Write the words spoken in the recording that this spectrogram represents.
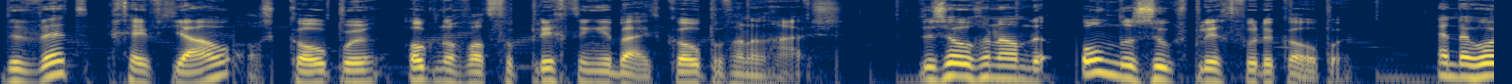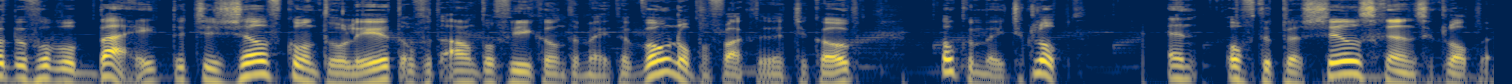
De wet geeft jou als koper ook nog wat verplichtingen bij het kopen van een huis. De zogenaamde onderzoeksplicht voor de koper. En daar hoort bijvoorbeeld bij dat je zelf controleert of het aantal vierkante meter woonoppervlakte dat je koopt ook een beetje klopt. En of de perceelsgrenzen kloppen.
